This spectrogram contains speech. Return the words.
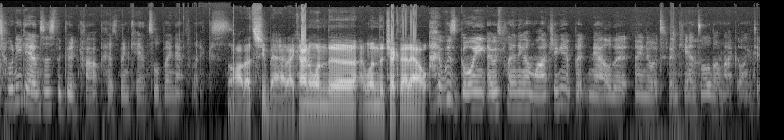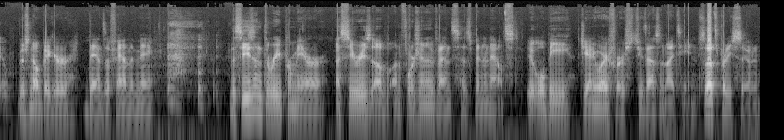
Tony Danza's The Good Cop has been canceled by Netflix. Oh, that's too bad. I kind of wanted to I wanted to check that out. I was going, I was planning on watching it, but now that I know it's been canceled, I'm not going to. There's no bigger Danza fan than me. The season three premiere, a series of unfortunate events, has been announced. It will be January 1st, 2019. So that's pretty soon.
